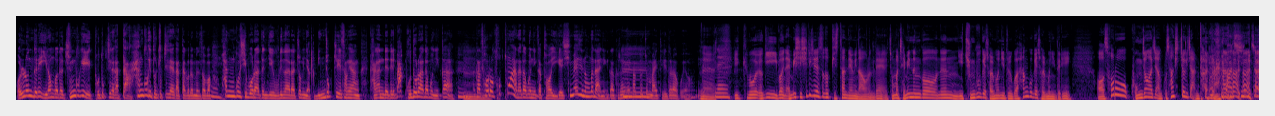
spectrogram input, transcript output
언론들이 이런 것들 중국이 도둑질해 갔다 한국이 도둑 질해 갔다 그러면서 막 네. 환구시보라든지 우리나라 좀 약간 민족주의 성향 강한 데들이 막 보도를 하다 보니까 음. 약간 서로 소통 안 하다 보니까 더 이게 심해지는 건 아닌가 그런 생각도 음. 좀 많이 들더라고요. 예. 네. 네. 이뭐 여기 이번 MBC 시리즈에서도 비슷한 내용이 나오는데 정말 재밌는 거는 이 중국의 젊은이들과 한국의 젊은이들이 어, 서로 공정하지 않고 상식적이지 않다는 아 진짜.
